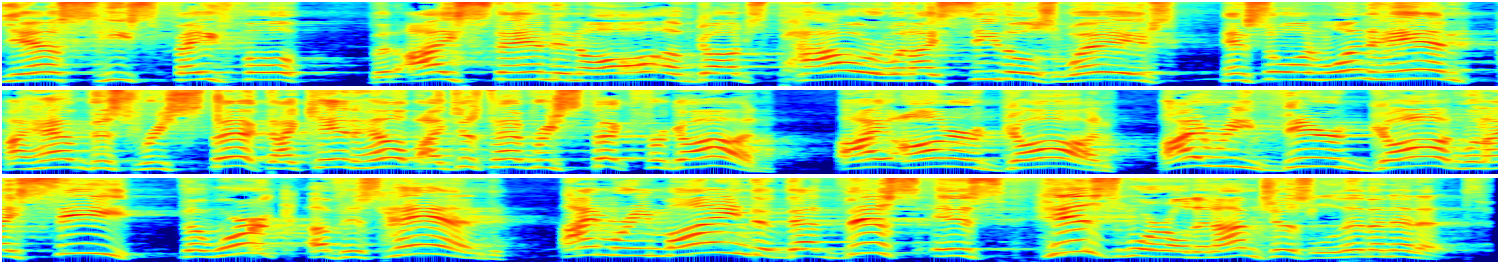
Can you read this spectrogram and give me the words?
Yes, He's faithful. But I stand in awe of God's power when I see those waves. And so, on one hand, I have this respect. I can't help. I just have respect for God. I honor God. I revere God when I see the work of His hand. I'm reminded that this is His world and I'm just living in it.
